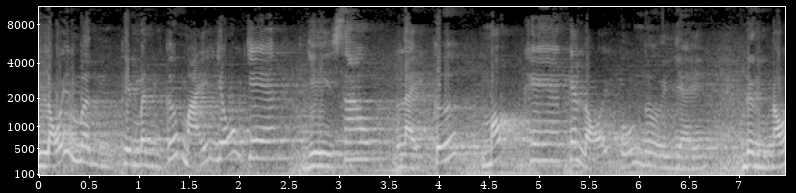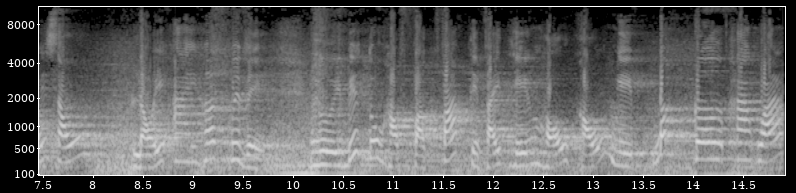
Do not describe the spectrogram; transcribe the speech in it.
lỗi mình thì mình cứ mãi giấu che, vì sao lại cứ móc khe cái lỗi của người vậy? Đừng nói xấu lỗi ai hết quý vị. Người biết tu học Phật pháp thì phải thiện hộ khẩu nghiệp bất cơ tha quá.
